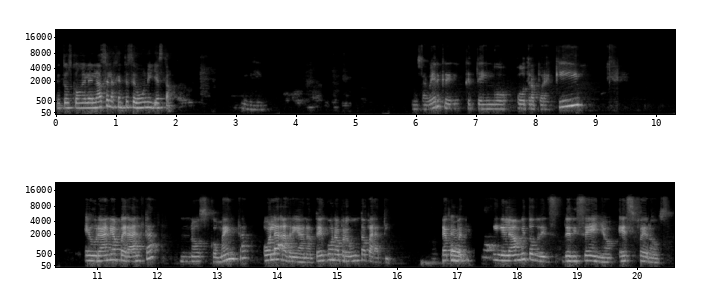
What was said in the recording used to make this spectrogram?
Entonces, con el enlace la gente se une y ya está. Muy bien. Vamos a ver, creo que tengo otra por aquí. Eurania Peralta nos comenta, hola Adriana, tengo una pregunta para ti. La competencia en el ámbito de, diseño es feroz.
